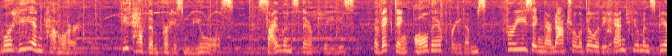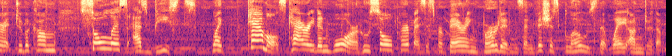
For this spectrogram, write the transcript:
Were he in power, he'd have them for his mules, silence their pleas, evicting all their freedoms, freezing their natural ability and human spirit to become soulless as beasts, Like camels carried in war whose sole purpose is for bearing burdens and vicious blows that weigh under them.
